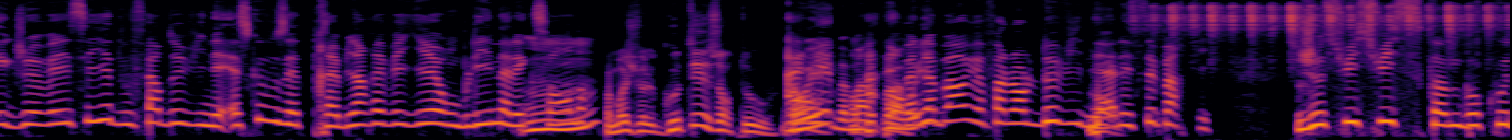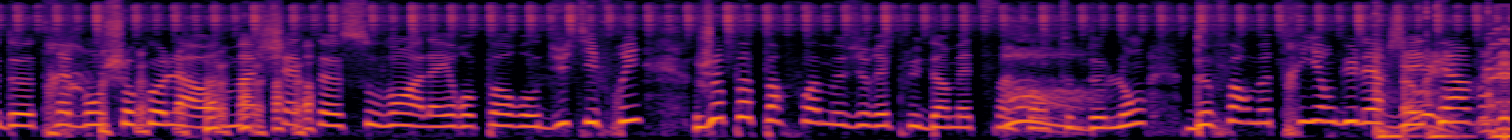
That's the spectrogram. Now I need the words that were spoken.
et que je vais essayer de vous faire deviner. Est-ce que vous êtes prêts Bien réveillés, Ombline, Alexandre Mhm. Moi, je veux le goûter surtout. Ah oui, Allez, bah. Bah, oui. D'abord, il va falloir le deviner. Bon. Allez, c'est parti. Je suis suisse, comme beaucoup de très bons chocolats. On m'achète souvent à l'aéroport au duty free. Je peux parfois mesurer plus d'un mètre cinquante de long, de forme triangulaire. J'ai Ah oui, été inventé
